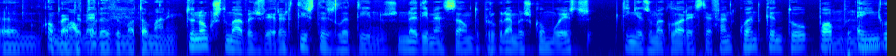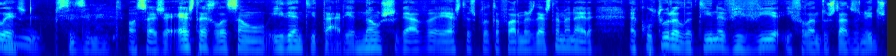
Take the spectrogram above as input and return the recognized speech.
um, com a altura de Motomani. Tu não costumavas ver artistas latinos na dimensão de programas como estes tinhas uma Glória Stefan quando cantou pop uhum. em inglês. Precisamente. Ou seja, esta relação identitária não chegava a estas plataformas desta maneira. A cultura latina vivia, e falando dos Estados Unidos,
